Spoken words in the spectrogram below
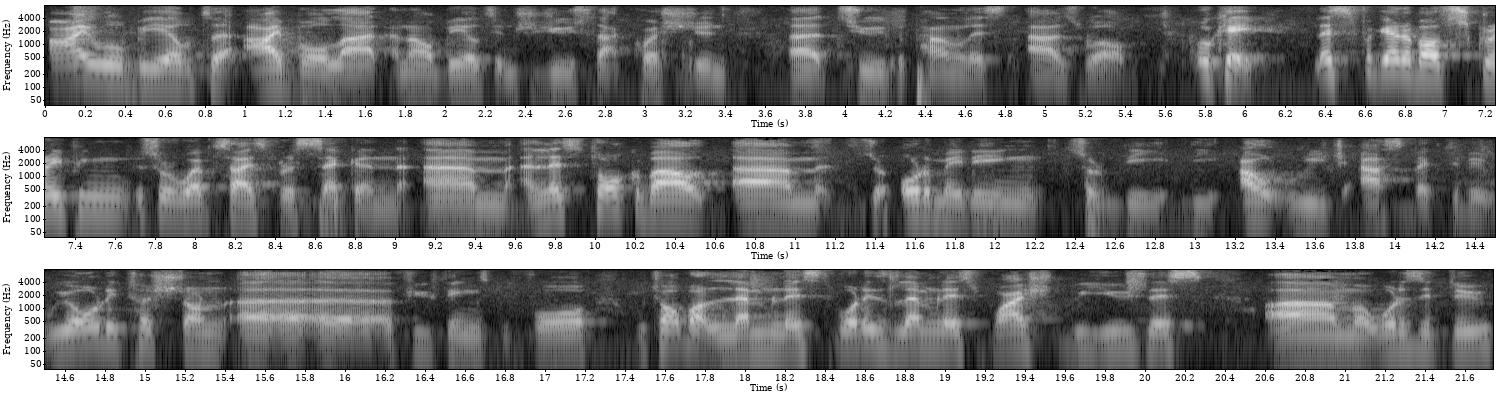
I will be able to eyeball that, and I'll be able to introduce that question uh, to the panelists as well. Okay, let's forget about scraping sort of websites for a second, um, and let's talk about um, sort of automating sort of the the outreach aspect of it. We already touched on uh, a, a few things before. We talked about Lemlist. What is Lemlist? Why should we use this? Um, what does it do?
